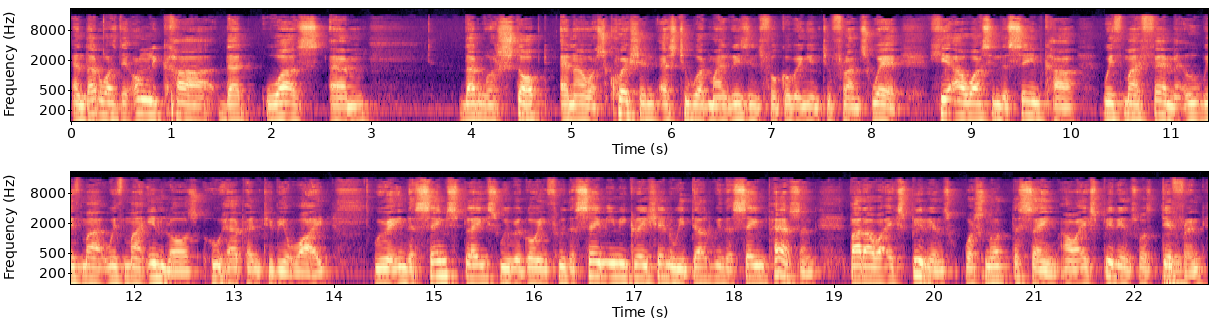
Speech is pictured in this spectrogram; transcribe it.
and that was the only car that was um, that was stopped and I was questioned as to what my reasons for going into France were. Here I was in the same car with my family, with my with my in-laws who happened to be white. We were in the same place. We were going through the same immigration. We dealt with the same person, but our experience was not the same. Our experience was different,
